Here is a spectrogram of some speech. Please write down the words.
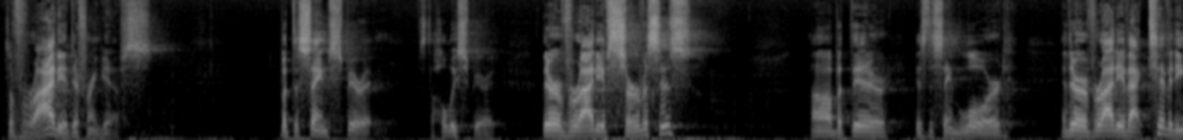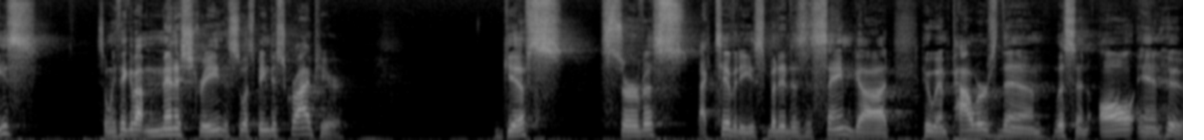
It's a variety of different gifts, but the same Spirit. It's the Holy Spirit. There are a variety of services, uh, but there is the same Lord. And there are a variety of activities. So when we think about ministry, this is what's being described here gifts, service, activities, but it is the same God who empowers them, listen, all in who?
